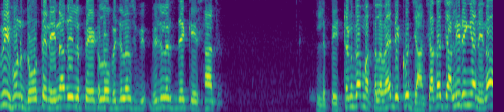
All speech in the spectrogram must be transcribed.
ਵੀ ਹੁਣ ਦੋ ਤਿੰਨ ਇਹਨਾਂ ਦੇ ਲਪੇਟ ਲਓ ਵਿਜੀਲੈਂਸ ਵਿਜੀਲੈਂਸ ਦੇ ਕੇਸਾਂ 'ਚ। ਲਪੇਟਣ ਦਾ ਮਤਲਬ ਹੈ ਦੇਖੋ ਜਾਂਚਾਂ ਤਾਂ ਚੱਲ ਹੀ ਰਹੀਆਂ ਨੇ ਨਾ।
